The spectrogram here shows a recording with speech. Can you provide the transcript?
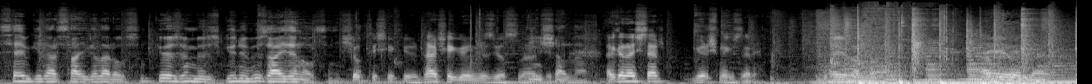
sevgiler, saygılar olsun. Gözümüz, günümüz aydın olsun inşallah. Çok teşekkür ederim. Her şey gönlünüzce olsun abi. İnşallah. Arkadaşlar görüşmek üzere. Eyvallah. Eyvallah.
